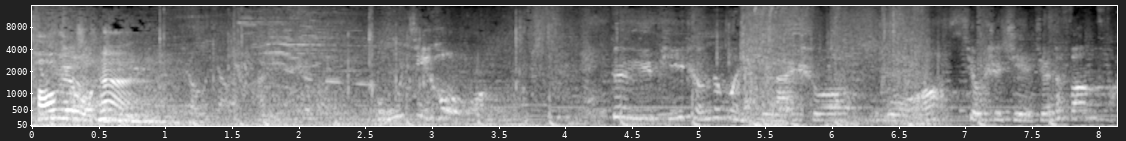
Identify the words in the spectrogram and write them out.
跑给我看。不计后果。对于皮城的问题来说，我就是解决的方法。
